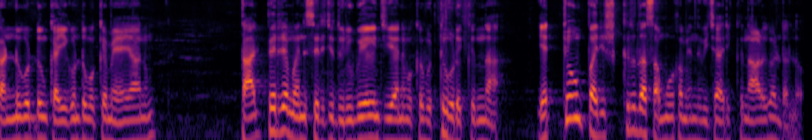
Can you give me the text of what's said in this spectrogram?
കണ്ണുകൊണ്ടും കൈകൊണ്ടുമൊക്കെ മേയാനും താല്പര്യമനുസരിച്ച് ദുരുപയോഗം ചെയ്യാനുമൊക്കെ വിട്ടുകൊടുക്കുന്ന ഏറ്റവും പരിഷ്കൃത സമൂഹം എന്ന് വിചാരിക്കുന്ന ആളുകളുണ്ടല്ലോ.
